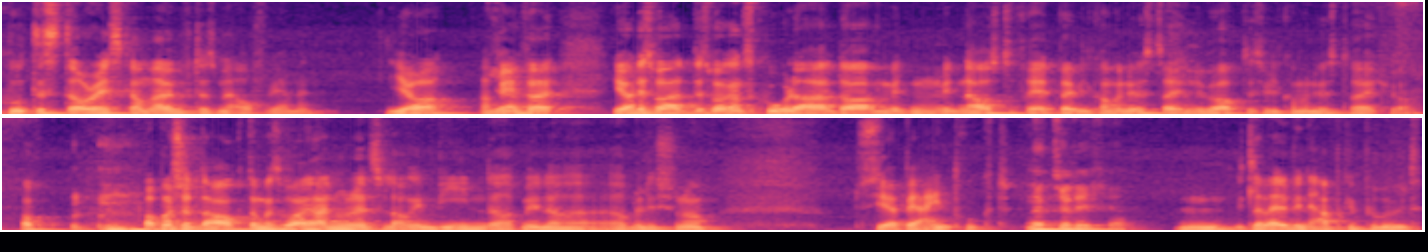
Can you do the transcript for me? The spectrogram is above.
Gute Stories kann man öfters mal aufwärmen. Ja, auf Ja. jeden Fall. Ja, das war, das war ganz cool, auch da mit, dem- mit dem Austrofred bei Willkommen in Österreich und überhaupt das Willkommen in Österreich. Ja. Hab, hab mir schon taugt, damals war ich auch noch nicht so lange in Wien, da hat mich, da, hat mich das schon noch sehr beeindruckt. Natürlich, ja. Mhm, Mittlerweile bin ich abgebrüht.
